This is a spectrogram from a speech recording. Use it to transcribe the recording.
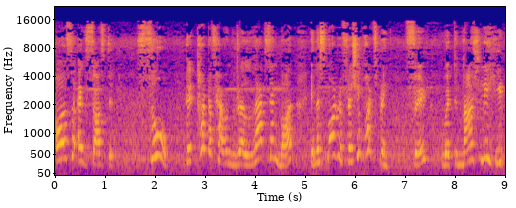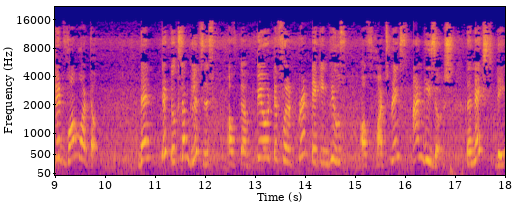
also exhausted. So they thought of having a relaxing bath in a small refreshing hot spring filled with naturally heated warm water. Then they took some glimpses of the beautiful, breathtaking views of hot springs and geysers. The next day,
